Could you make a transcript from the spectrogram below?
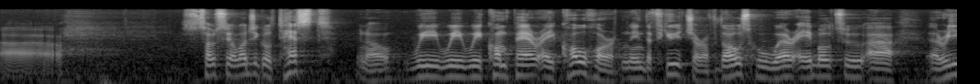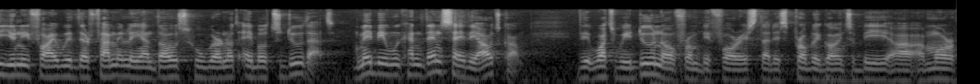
a, sociological test you know, we, we, we compare a cohort in the future of those who were able to uh, reunify with their family and those who were not able to do that. Maybe we can then say the outcome. The, what we do know from before is that it's probably going to be uh, a more,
